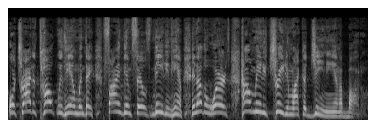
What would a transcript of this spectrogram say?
or try to talk with him when they find themselves needing him? In other words, how many treat him like a genie in a bottle?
